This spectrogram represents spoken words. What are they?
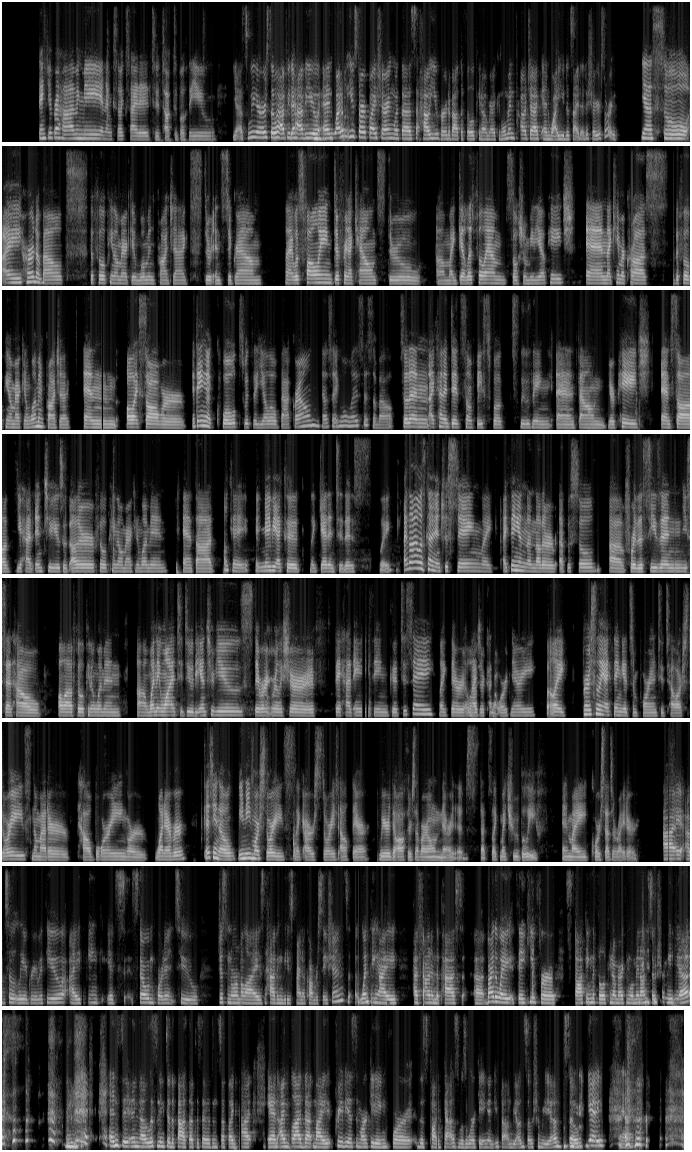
Thank you for having me, and I'm so excited to talk to both of you. Yes, we are so happy to have you. Mm-hmm. And why don't you start by sharing with us how you heard about the Filipino American Woman Project and why you decided to share your story? Yes, so I heard about the Filipino American Woman Project through Instagram. I was following different accounts through um, my Get Lit Filam social media page, and I came across the Filipino American Woman Project and all I saw were I think quotes with a yellow background. I was like, "Well, what is this about?" So then I kind of did some Facebook sleuthing and found your page and saw you had interviews with other Filipino American women and thought, okay, maybe I could like get into this. Like I thought it was kind of interesting. Like I think in another episode uh, for this season, you said how a lot of Filipino women uh, when they wanted to do the interviews, they weren't really sure if they had anything good to say. Like their lives are kind of ordinary. But like personally, I think it's important to tell our stories, no matter how boring or whatever. Because, you know, we need more stories like our stories out there. We're the authors of our own narratives. That's like my true belief in my course as a writer. I absolutely agree with you. I think it's so important to just normalize having these kind of conversations. One thing I have found in the past, uh, by the way, thank you for stalking the Filipino American woman on social media. and and uh, listening to the past episodes and stuff like that. And I'm glad that my previous marketing for this podcast was working, and you found me on social media. So yay! Yeah.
